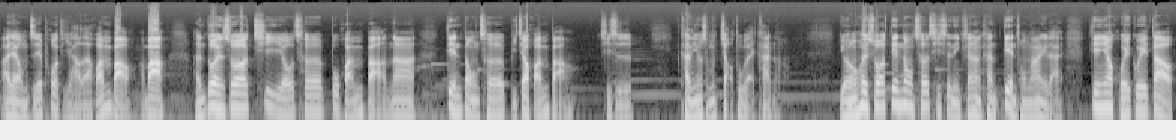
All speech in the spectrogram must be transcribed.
哎呀，我们直接破题好了，环保，好不好？很多人说汽油车不环保，那电动车比较环保。其实看你用什么角度来看呢？有人会说，电动车其实你想想看，电从哪里来？电要回归到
